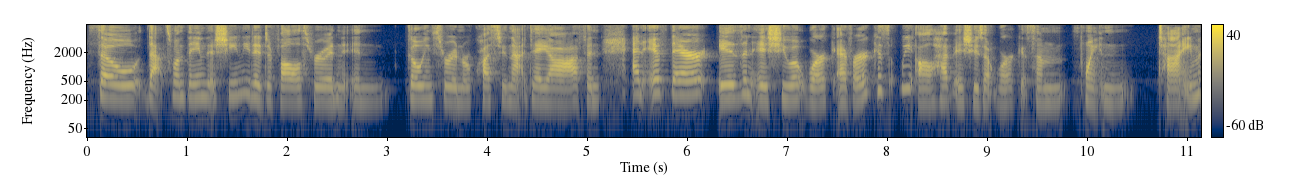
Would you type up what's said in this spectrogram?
So that's one thing that she needed to follow through in, in going through and requesting that day off. And, and if there is an issue at work ever, because we all have issues at work at some point in time,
